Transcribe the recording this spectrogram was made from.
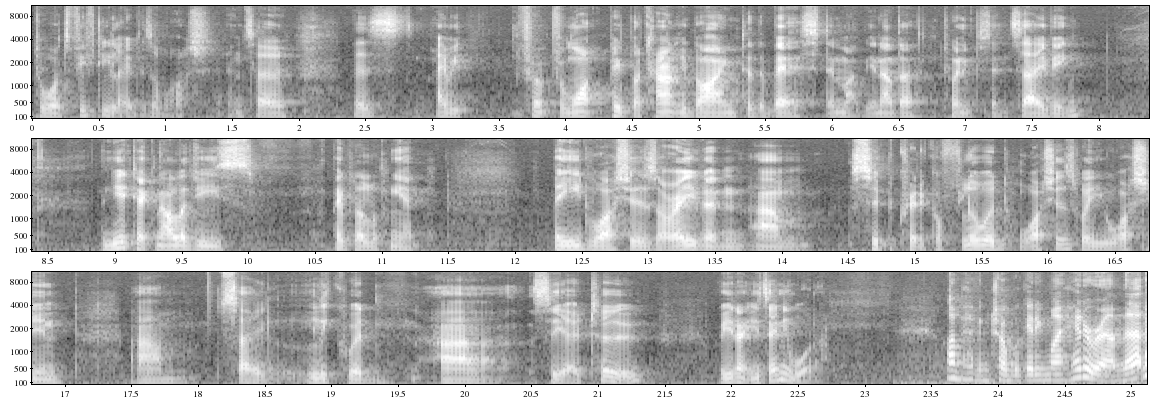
towards 50 litres of wash, and so there's maybe from, from what people are currently buying to the best, there might be another 20% saving. The new technologies, people are looking at bead washers or even um, supercritical fluid washers where you wash in, um, say, liquid uh, CO2 where you don't use any water. I'm having trouble getting my head around that.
